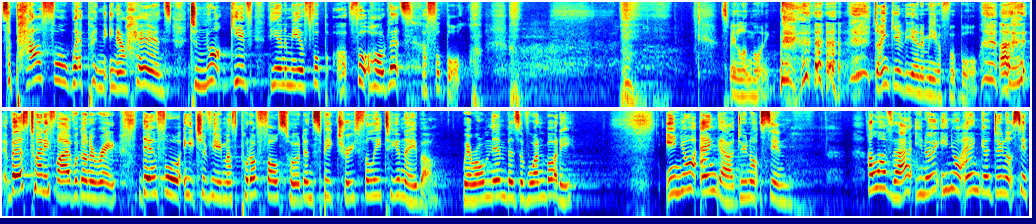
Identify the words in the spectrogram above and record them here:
It's a powerful weapon in our hands to not give the enemy a, foot, a foothold. Let's, a football. It's been a long morning. Don't give the enemy a football. Uh, verse 25, we're going to read. Therefore, each of you must put off falsehood and speak truthfully to your neighbor. We're all members of one body. In your anger, do not sin. I love that. You know, in your anger, do not sin.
